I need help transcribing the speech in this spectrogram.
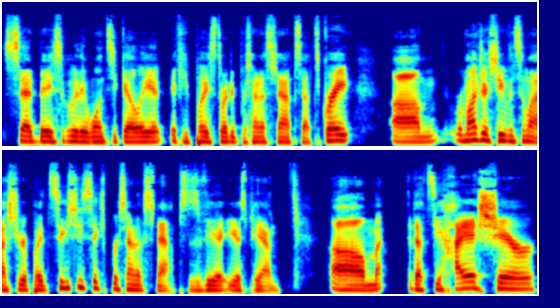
said basically they want Zeke Elliott. If he plays thirty percent of snaps, that's great. Um, Rhamondre Stevenson last year played sixty six percent of snaps. Is via ESPN. Um, that's the highest share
